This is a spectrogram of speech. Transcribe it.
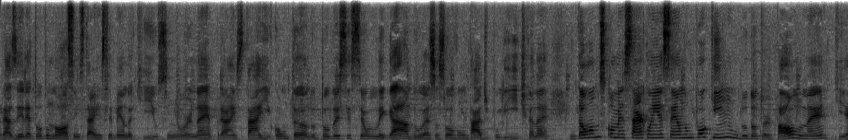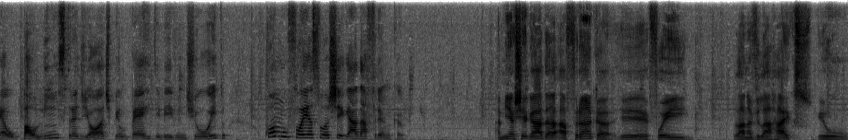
Prazer é todo nosso em estar recebendo aqui o senhor, né, para estar aí contando todo esse seu legado, essa sua vontade política, né? Então vamos começar conhecendo um pouquinho do Dr. Paulo, né, que é o Paulinho Estradiotti pelo PRTB 28 como foi a sua chegada à Franca? A minha chegada à Franca eh, foi lá na Vila Raicos. Eu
